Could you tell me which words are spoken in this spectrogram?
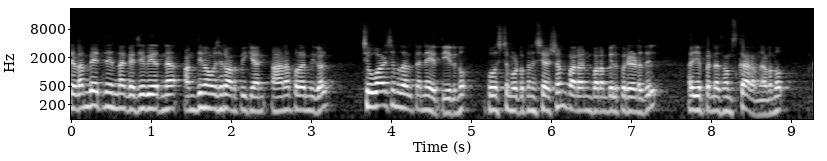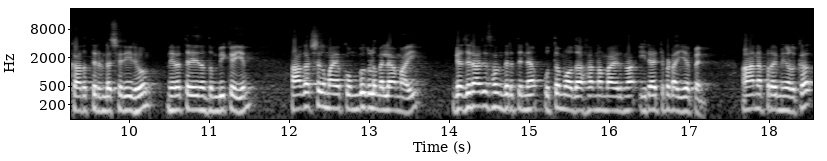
തിടമ്പേറ്റ് നിന്ന ഗജവീറിന് അന്തിമവചനം അർപ്പിക്കാൻ ആനപ്രേമികൾ ചൊവ്വാഴ്ച മുതൽ തന്നെ എത്തിയിരുന്നു. പോസ്റ്റ്മോർട്ടത്തിന് ശേഷം പരവൻപറമ്പിൽ പുരയിടത്തിൽ അയ്യപ്പന്റെ സംസ്കാരം നടന്നു. കറുത്തിരണ്ട ശരീരവും നിലത്തെഴുന്ന തുമ്പിക്കൈയും ആകർഷകമായ കൊമ്പുകളുമെല്ലാമായി ഗജരാജ സൗന്ദര്യത്തിന് ഉത്തമ ഉദാഹരണമായിരുന്ന ഈരാറ്റുപേട്ട അയ്യപ്പൻ ആനപ്രേമികൾക്ക്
